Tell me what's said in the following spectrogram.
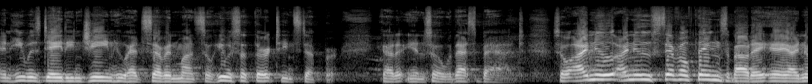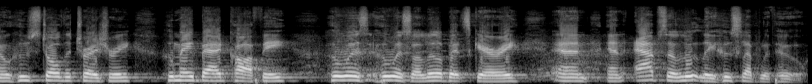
and he was dating Jean, who had seven months. So he was a 13 stepper. Got it? You know, so that's bad. So I knew, I knew several things about AA. I know who stole the treasury, who made bad coffee, who was, who was a little bit scary, and, and absolutely who slept with who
